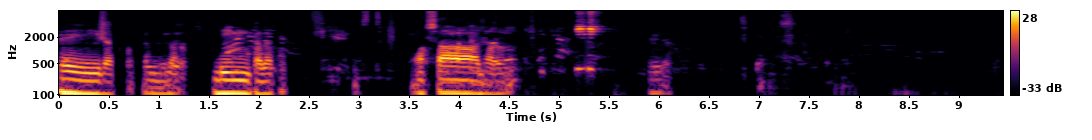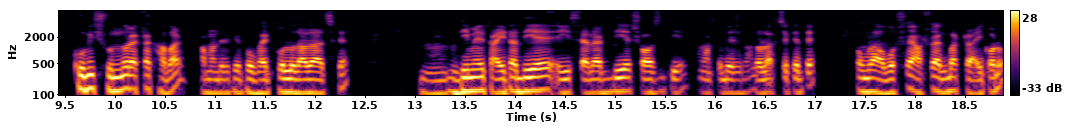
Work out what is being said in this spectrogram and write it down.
এই দেখো ডিমটা দেখো। অসাধারণ। খুবই সুন্দর একটা খাবার আমাদেরকে প্রোভাইড করল দাদা আজকে। ডিমের কারিটা দিয়ে, এই স্যালাড দিয়ে সস দিয়ে, আমার তো বেশ ভালো লাগছে খেতে। তোমরা অবশ্যই আসো একবার ট্রাই করো।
